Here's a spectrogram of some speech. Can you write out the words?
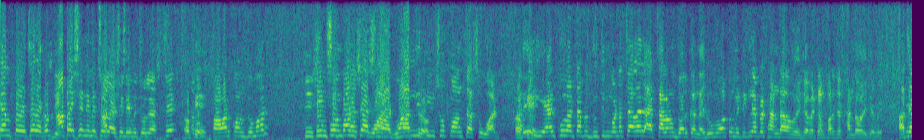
টেম্পারেচার এখন জি। আঠাইশে নেমে চলে আসছে। নেমে চলে আসছে। Okay. পাওয়ার কনজিউমার 350 ওয়াট মাত্র। তিনশো পঞ্চাশ ওয়াট আর এই এয়ার কুলারটা আপনি দুই তিন ঘণ্টা চালালে আর চালানোর দরকার নাই। রুম অটোমেটিকলি আপনার ঠান্ডা হয়ে যাবে টেম্পারেচার ঠান্ডা হয়ে যাবে। আচ্ছা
